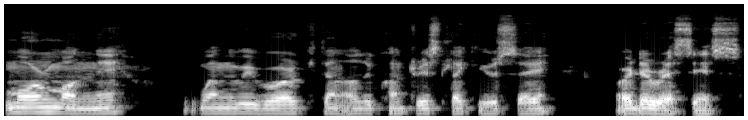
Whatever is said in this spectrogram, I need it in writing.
more money when we work than other countries like USA or the rest is.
